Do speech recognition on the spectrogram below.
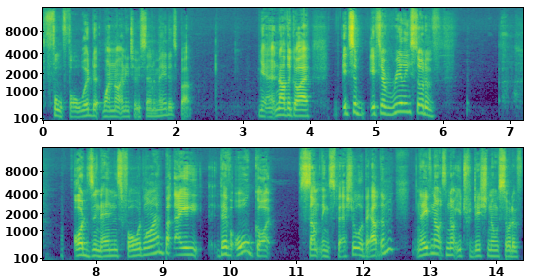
full forward at 192 centimeters. But yeah, another guy. It's a it's a really sort of odds and ends forward line, but they they've all got something special about them. And even though it's not your traditional sort of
